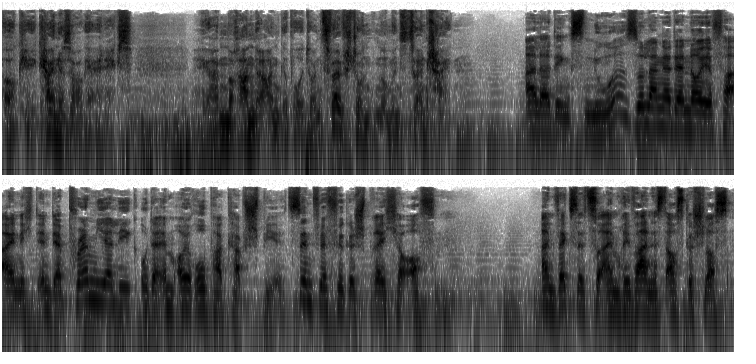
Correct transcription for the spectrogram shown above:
Okay, keine Sorge, Alex. Wir haben noch andere Angebote und zwölf Stunden, um uns zu entscheiden. Allerdings nur, solange der neue Verein nicht in der Premier League oder im Europacup spielt, sind wir für Gespräche offen. Ein Wechsel zu einem Rivalen ist ausgeschlossen.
